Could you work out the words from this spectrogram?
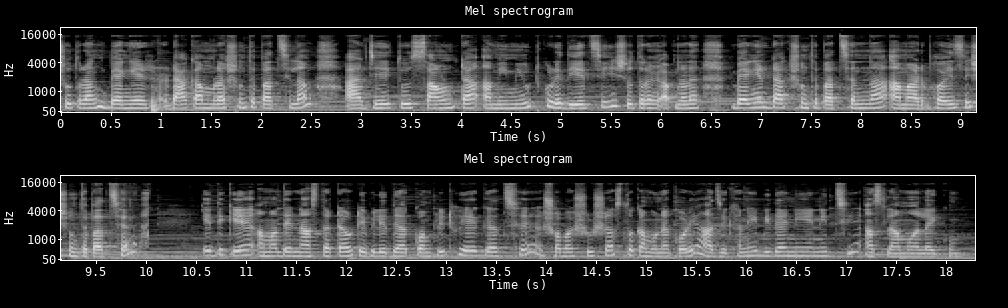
সুতরাং ব্যাঙের ডাক আমরা শুনতে পাচ্ছিলাম। আর যেহেতু সাউন্ডটা আমি মিউট করে দিয়েছি, সুতরাং আপনারা ব্যাঙের ডাক শুনতে পাচ্ছেন না, আমার ভয়েসই শুনতে পাচ্ছেন। এদিকে আমাদের নাস্তাটাও টেবিলে দেওয়া কমপ্লিট হয়ে গেছে। সবার সুস্বাস্থ্য কামনা করে আজ এখানেই বিদায় নিয়ে নিচ্ছি। আসসালামু আলাইকুম।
